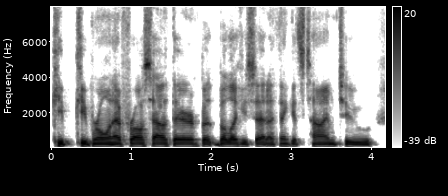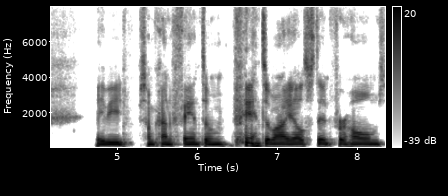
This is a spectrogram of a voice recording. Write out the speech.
keep keep rolling Effross out there, but but like you said, I think it's time to maybe some kind of phantom phantom IL stint for Holmes.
